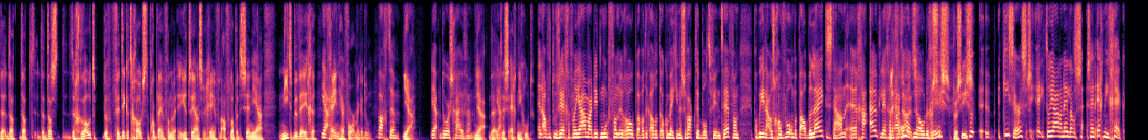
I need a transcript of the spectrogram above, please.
dat, dat, dat, dat, is de grote, vind ik het grootste probleem van de Italiaanse regering van de afgelopen decennia. Niet bewegen, Ja. geen hervormingen doen. Wachten, Ja, ja, doorschuiven. ja, dat Ja. is echt niet goed. En af en toe zeggen van ja, maar dit moet van Europa. Wat ik altijd ook een beetje een zwaktebod vind. Hè? Van, probeer nou eens gewoon voor een bepaald beleid te staan. Eh, ga uitleggen Leg waarom het, uit. nodig Precies, is. precies. Ito- eh, kiezers, eh, Italianen en Nederlanders zijn- echt niet gek.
